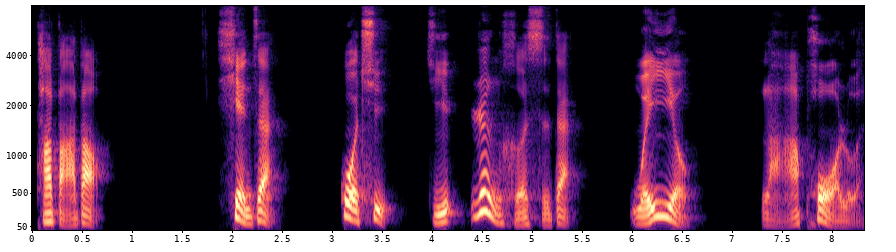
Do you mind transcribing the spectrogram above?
他答道：“现在、过去及任何时代，唯有拿破仑。”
